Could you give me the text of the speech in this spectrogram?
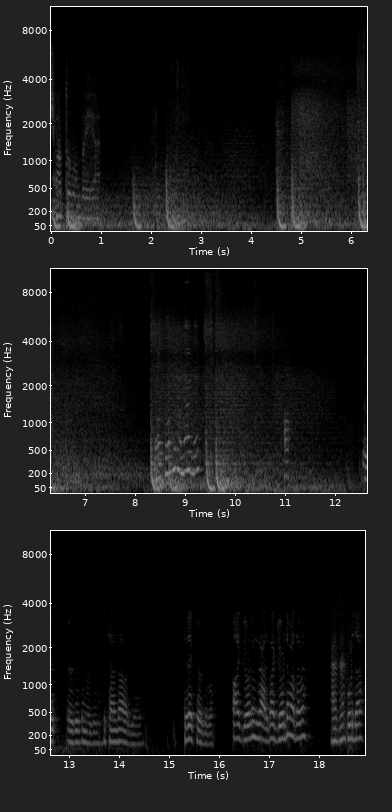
Kim attı o bombayı ya? Balkonda mı? Nerede? Ö- öldürdüm öldürdüm. Bir tane daha var bir yerde. Direkt öldü bu. Aa gördüm galiba. Gördüm adamı. Nerede? Burada.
